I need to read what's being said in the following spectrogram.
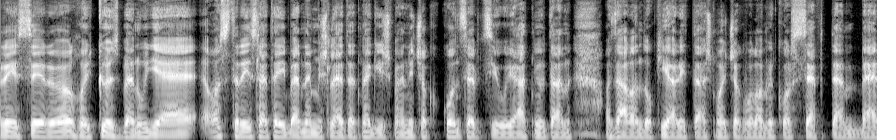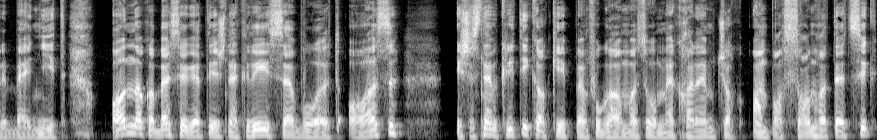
részéről, hogy közben ugye azt részleteiben nem is lehetett megismerni, csak a koncepcióját, miután az állandó kiállítás majd csak valamikor szeptemberben nyit. Annak a beszélgetésnek része volt az, és ezt nem kritikaképpen fogalmazom meg, hanem csak ampasszan, ha tetszik,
